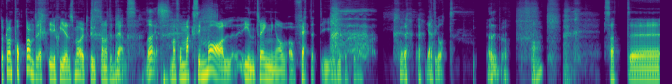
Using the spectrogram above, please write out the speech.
Då kan man poppa dem direkt i det skirade smöret utan att det bränns. Nice. Man får maximal inträngning av, av fettet i, i popcornen. Jättegott. Ja, det är bra. Ja. Så att... Eh,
